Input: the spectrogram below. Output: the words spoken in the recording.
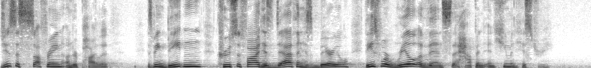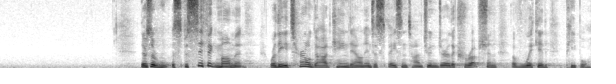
Jesus' suffering under Pilate, his being beaten, crucified, his death, and his burial, these were real events that happened in human history. There's a, a specific moment where the eternal God came down into space and time to endure the corruption of wicked people.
